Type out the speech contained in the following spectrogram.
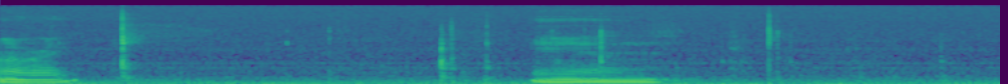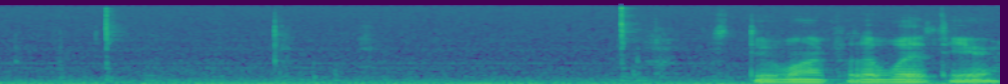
All right. And let's do one for the width here.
